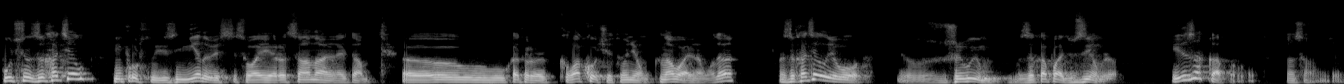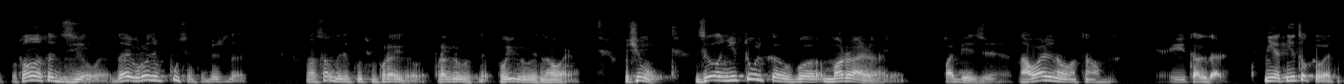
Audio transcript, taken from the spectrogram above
Путин захотел, ну просто из ненависти своей рациональной, там, э, которая клокочет в нем к Навальному, да, захотел его э, живым закопать в землю и закапывает, на самом деле. Вот он это делает, да, и вроде Путин побеждает. Но на самом деле Путин проигрывает, проигрывает, выигрывает Навальный. Почему? Дело не только в моральной победе Навального там и так далее. Нет, не только в этом.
